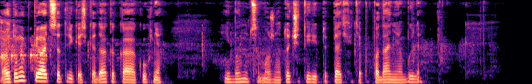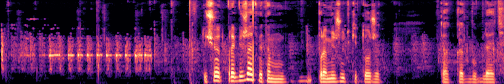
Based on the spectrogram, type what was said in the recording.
А этому 5, смотри, Каська, да, какая кухня. Ебануться можно. То 4, то 5, хотя попадания были. То еще вот пробежать в этом промежутке тоже так как бы, блядь.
